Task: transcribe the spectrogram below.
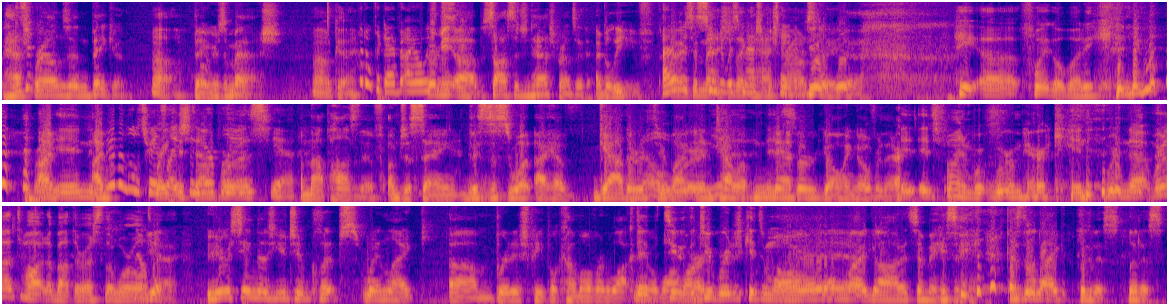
Hash browns and bacon. Oh, Bangers and mash. oh, okay. I don't think I've. I always. Or, I mean, ass- uh, sausage and hash browns, I, I believe. I Alright, always so assumed mash it was like mashed hash potatoes. brown? Yeah, yeah. Hey, uh, Fuego, buddy, can you write I'm- in? and I'm- We have a little translation here, please. Yeah. I'm not positive. I'm just saying this is what I have gathered No, through my intel yeah, of never going over there. It, it's fine. We're, we're American. We're not. We're not taught about the rest of the world. No. yeah. Have you ever seen those YouTube clips when like um, British people come over and walk The, through a two, the two British kids in Walmart. Oh Walmart. my god, it's amazing. Because they're like, look at this, look at this.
